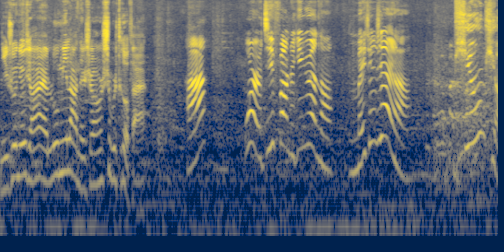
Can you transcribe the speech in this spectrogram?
你说牛小爱撸米拉那声是不是特烦？啊？我耳机放着音乐呢，没听见呀。听听，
